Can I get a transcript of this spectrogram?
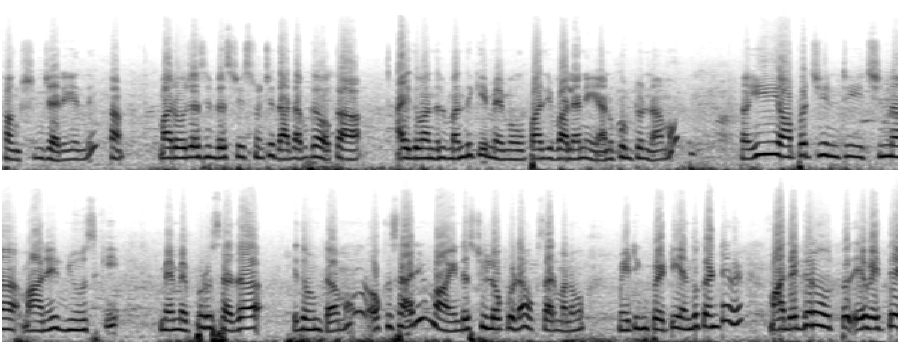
ఫంక్షన్ జరిగింది. మా రోజాస్ ఇండస్ట్రీస్ నుంచి దాదాపుగా ఒక ఐదు వందల మందికి మేము ఉపాధి ఇవ్వాలని అనుకుంటున్నాము. ఈ ఆపర్చునిటీ ఇచ్చిన మా అనే న్యూస్కి మేము ఎప్పుడు సదా ఇది ఉంటాము. ఒకసారి మా ఇండస్ట్రీలో కూడా ఒకసారి మనము మీటింగ్ పెట్టి ఎందుకంటే మా దగ్గర ఉత్పత్తి ఏవైతే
